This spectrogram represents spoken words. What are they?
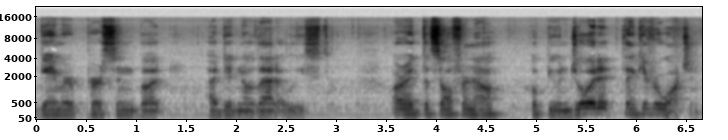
gamer person, but I did know that at least. Alright, that's all for now. Hope you enjoyed it. Thank you for watching.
